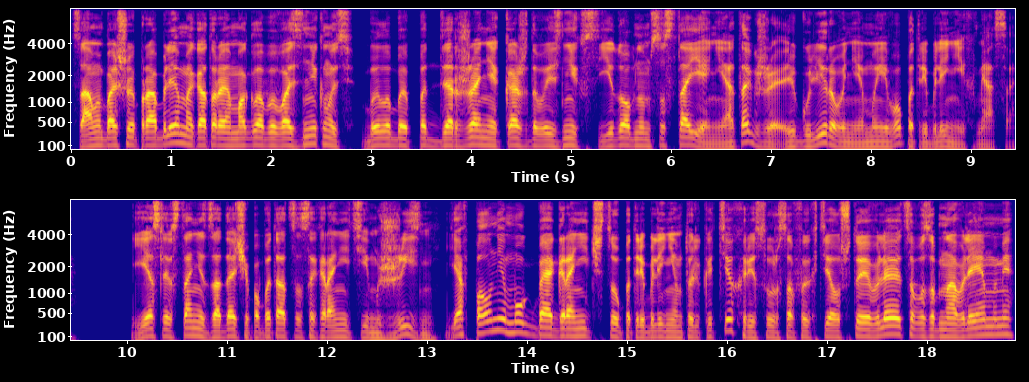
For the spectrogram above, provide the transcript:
Самой большой проблемой, которая могла бы возникнуть, было бы поддержание каждого из них в съедобном состоянии, а также регулирование моего потребления их мяса. Если встанет задача попытаться сохранить им жизнь, я вполне мог бы ограничиться употреблением только тех ресурсов их тел, что являются возобновляемыми,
